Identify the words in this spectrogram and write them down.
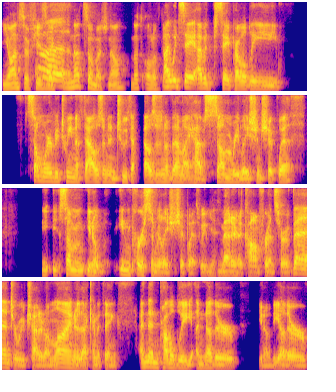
your answer feels uh, like not so much no? Not all of them. I would say i would say probably somewhere between a thousand and two thousand of them i have some relationship with some you know in-person relationship with. We've yes. met at a conference or event or we've chatted online or that kind of thing. And then probably another you know the other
